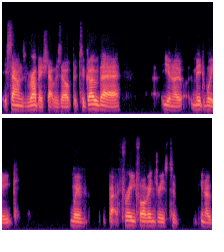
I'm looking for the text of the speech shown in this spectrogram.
It sounds rubbish that result, but to go there, you know, midweek with about three four injuries to, you know,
